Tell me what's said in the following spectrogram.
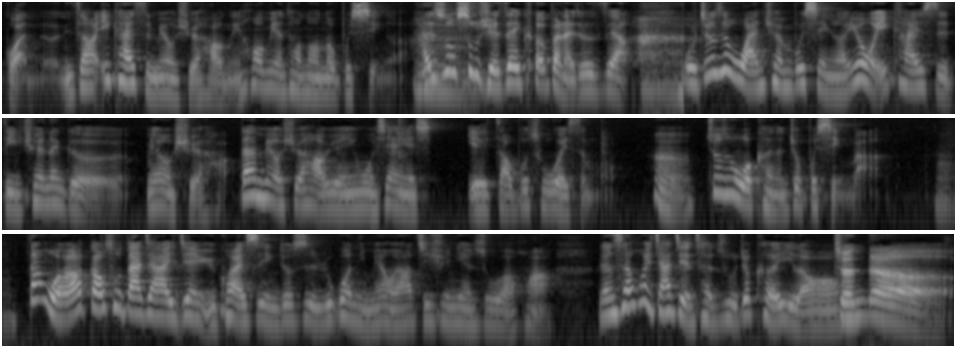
贯的。你知道，一开始没有学好，你后面通通都不行了。还是说数学这一科本来就是这样？我就是完全不行了，因为我一开始的确那个没有学好，但没有学好原因，我现在也。也找不出为什么，嗯，就是我可能就不行吧，嗯。但我要告诉大家一件愉快的事情，就是如果你没有要继续念书的话，人生会加减乘除就可以了哦。真的，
